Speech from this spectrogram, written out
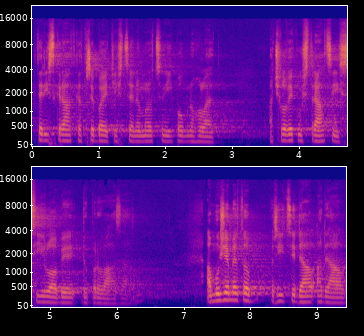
který zkrátka třeba je těžce nemocný po mnoho let a člověk už ztrácí sílu, aby doprovázal. A můžeme to říci dál a dál.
